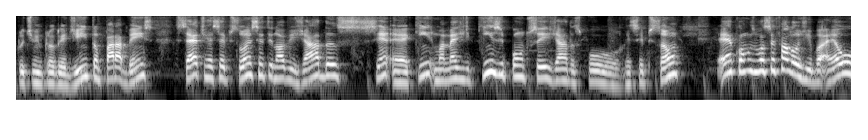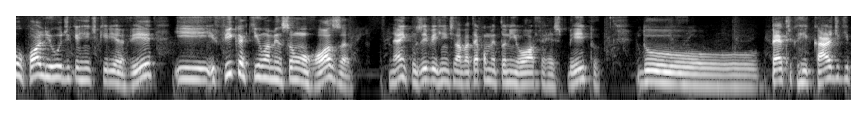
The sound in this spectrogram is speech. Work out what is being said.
para o time progredir. Então, parabéns. Sete recepções, 109 jardas, é, uma média de 15,6 jardas por recepção. É como você falou, Giba, é o Hollywood que a gente queria ver. E, fica aqui uma menção honrosa, né? Inclusive, a gente estava até comentando em off a respeito do Patrick Ricard, que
